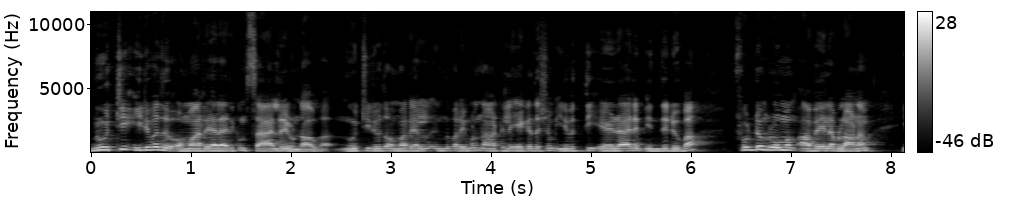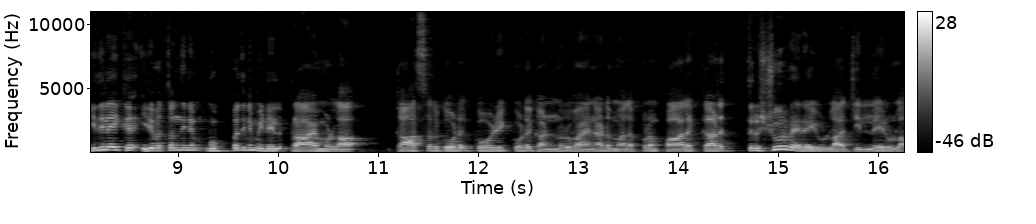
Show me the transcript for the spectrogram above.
നൂറ്റി ഇരുപത് ഒമാറിയാലായിരിക്കും സാലറി ഉണ്ടാവുക. നൂറ്റി ഇരുപത് ഒമാറിയാൽ എന്ന് പറയുമ്പോൾ നാട്ടിലെ ഏകദേശം ഇരുപത്തി ഏഴായിരം ഇന്ത്യൻ രൂപ ഫുഡും റൂമും അവൈലബിൾ ആണ്. ഇതിലേക്ക് ഇരുപത്തൊന്നിനും മുപ്പതിനും ഇടയിൽ പ്രായമുള്ള കാസർഗോഡ് കോഴിക്കോട് കണ്ണൂർ വയനാട് മലപ്പുറം പാലക്കാട് തൃശ്ശൂർ വരെയുള്ള ജില്ലയിലുള്ള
